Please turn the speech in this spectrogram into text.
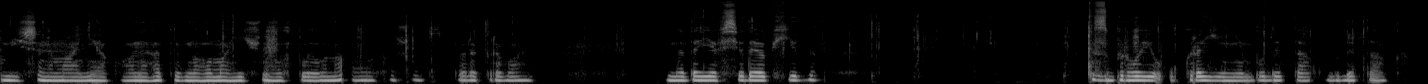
Більше немає ніякого негативного магічного впливу на Олафа Шольца. Перекриваємо. Надає все необхідне. Зброю Україні. Буде так, буде так.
